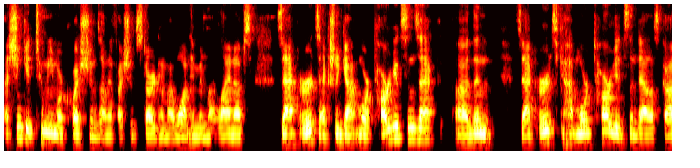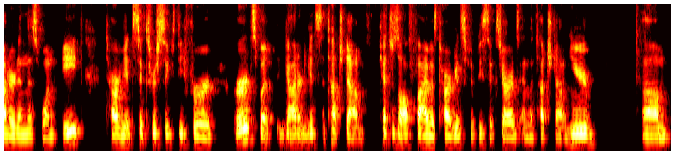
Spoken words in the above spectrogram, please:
I shouldn't get too many more questions on if I should start him. I want him in my lineups. Zach Ertz actually got more targets than Zach uh, than Zach Ertz got more targets than Dallas Goedert in this one. Eight targets, six for 60 for Ertz, but Goedert gets the touchdown, catches all five of his targets, 56 yards, and the touchdown here. Um,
